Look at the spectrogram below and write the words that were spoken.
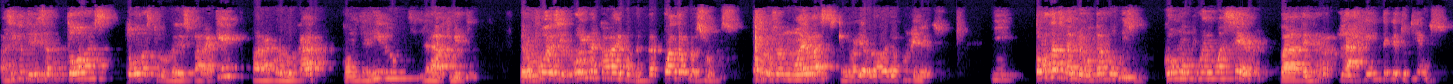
así que utiliza todas, todas tus redes. ¿Para qué? Para colocar contenido gratuito. Te lo puedo decir, hoy me acaba de contactar cuatro personas, cuatro personas nuevas que no había hablado yo con ellos, y todas me preguntaron lo mismo, ¿cómo puedo hacer para tener la gente que tú tienes?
